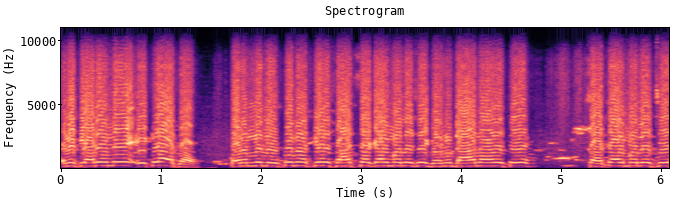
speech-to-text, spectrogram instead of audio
અને ત્યારે અમે એકલા હતા. પણ અમને લોકોનો અત્યારે સાથ સહકાર મળે છે. ઘણું દાન આવે છે. સહકાર મળે છે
